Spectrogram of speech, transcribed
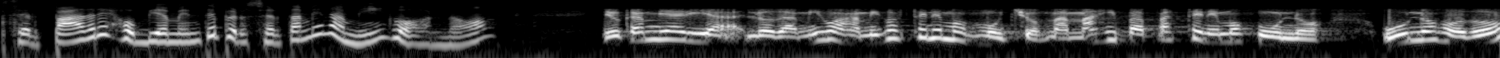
ser padres obviamente, pero ser también amigos, ¿no? Yo cambiaría lo de amigos. Amigos tenemos muchos, mamás y papás tenemos uno, unos o dos,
